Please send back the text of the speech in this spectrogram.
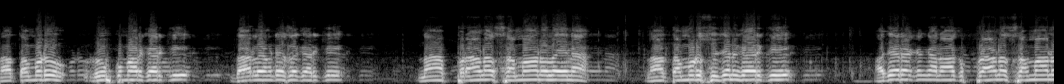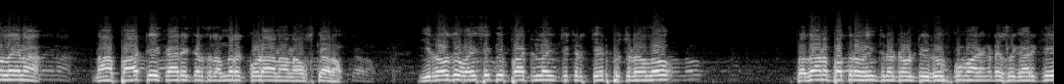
నా తమ్ముడు రూప్ కుమార్ గారికి దార్ల వెంకటేశ్వర గారికి నా ప్రాణ సమానులైన నా తమ్ముడు సుజన్ గారికి అదే రకంగా నాకు ప్రాణ సమానులైన నా పార్టీ కార్యకర్తలందరికీ కూడా నా నమస్కారం. ఈరోజు వైసీపీ పార్టీలో నుంచి ఇక్కడ చేర్పించడంలో ప్రధాన పాత్ర వహించినటువంటి రూప్ కుమార్ వెంకటేశ్వర గారికి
